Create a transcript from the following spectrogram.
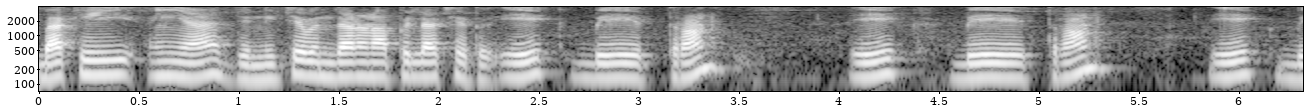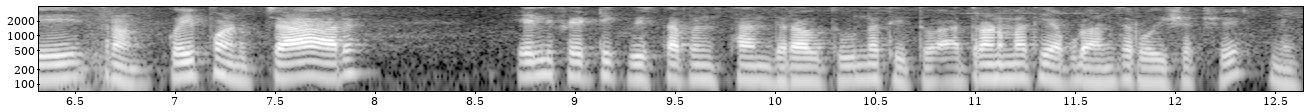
બાકી અહીંયા જે નીચે બંધારણ આપેલા છે, તો એક, બે, ત્રણ, એક, બે, ત્રણ, એક, બે, ત્રણ. કોઈ પણ ચાર એલિફેટિક વિસ્થાપન સ્થાન ધરાવતું નથી, તો આ ત્રણમાંથી આપણો આન્સર હોઈ શકશે નહીં.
